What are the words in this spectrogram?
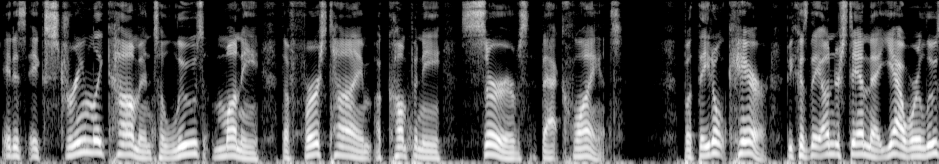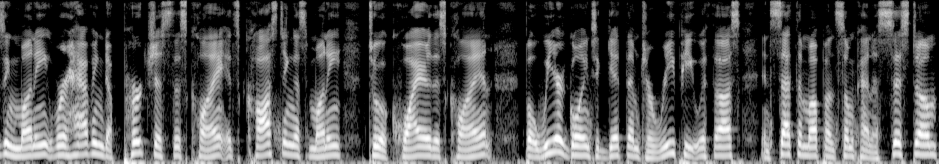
it is extremely common to lose money the first time a company serves that client. But they don't care because they understand that, yeah, we're losing money. We're having to purchase this client. It's costing us money to acquire this client, but we are going to get them to repeat with us and set them up on some kind of system,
